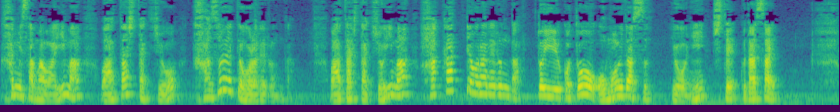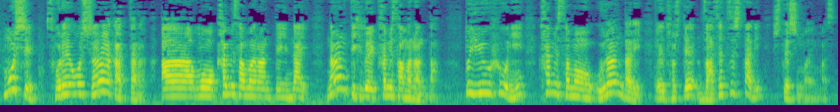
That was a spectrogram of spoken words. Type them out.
神様は今、私たちを数えておられるんだ。私たちを今、測っておられるんだ。ということを思い出すようにしてください。もし、それを知らなかったら、ああ、もう神様なんていない。なんてひどい神様なんだ。というふうに神様を恨んだり、そして挫折したりしてしまいます。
